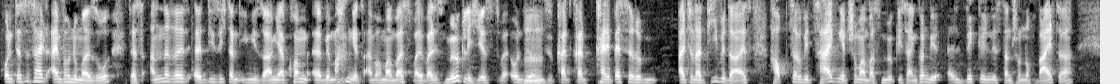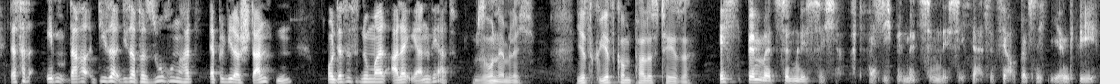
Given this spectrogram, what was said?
Und das ist halt einfach nur mal so, dass andere, äh, die sich dann irgendwie sagen, ja komm, äh, wir machen jetzt einfach mal was, weil, weil es möglich ist und mhm. uns gerade keine bessere Alternative da ist. Hauptsache, wir zeigen jetzt schon mal, was möglich sein können. Wir entwickeln es dann schon noch weiter. Das hat eben, dieser, dieser Versuchung hat Apple widerstanden. Und das ist nun mal aller Ehren wert. So nämlich. Jetzt, jetzt kommt Palles These. Ich bin mir ziemlich sicher. Was heißt, ich bin mir ziemlich sicher. Es ist ja auch jetzt nicht irgendwie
